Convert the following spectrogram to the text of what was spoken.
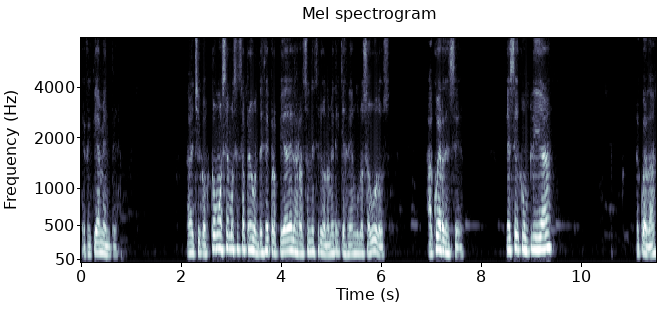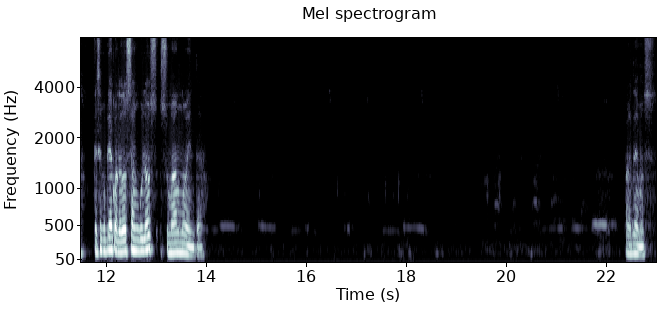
efectivamente. A ver, chicos, ¿cómo hacemos esta pregunta? Es de propiedad de las razones trigonométricas de ángulos agudos. Acuérdense, ¿qué se cumplía? Recuerda, ¿qué se cumplía cuando dos ángulos sumaban 90? Ahora tenemos,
